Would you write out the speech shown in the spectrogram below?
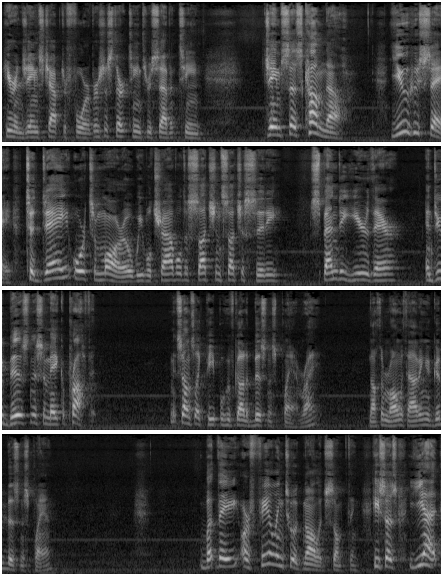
here in James chapter 4, verses 13 through 17. James says, Come now, you who say, Today or tomorrow we will travel to such and such a city, spend a year there, and do business and make a profit. It sounds like people who've got a business plan, right? Nothing wrong with having a good business plan but they are failing to acknowledge something. He says, Yet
